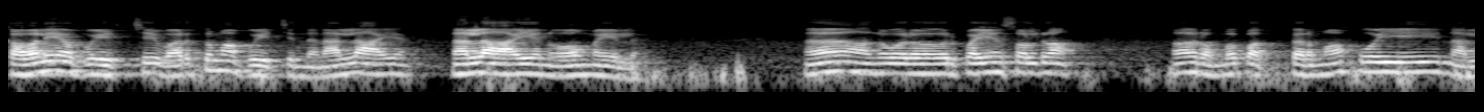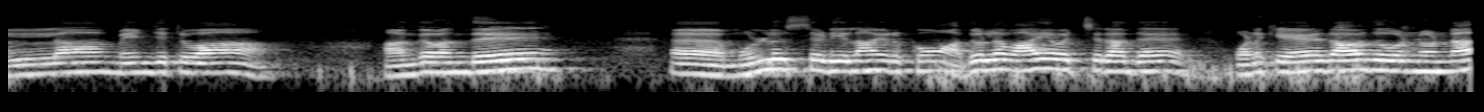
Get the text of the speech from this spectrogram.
கவலையாக போயிடுச்சு வருத்தமாக போயிடுச்சு. இந்த நல்ல ஆயன் நல்ல ஆயன் ஓமையில். அந்த ஒரு ஒரு பையன் சொல்கிறான் ரொம்ப பத்திரமா போய் நல்லா மேய்ஞ்சிட்டு வா. அங்கே வந்து முள்ளு செடியெல்லாம் இருக்கும். அதில் வாய வச்சிடாத. உனக்கு ஏதாவது ஒன்றுன்னா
